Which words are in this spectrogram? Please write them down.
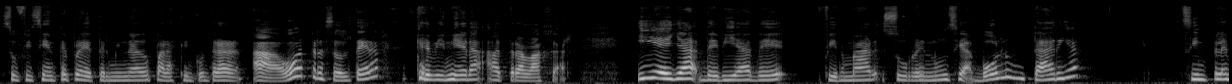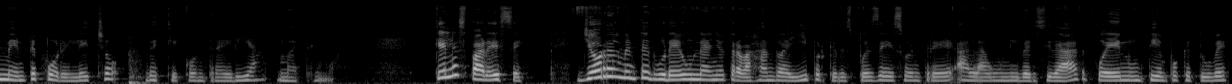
suficiente predeterminado para que encontraran a otra soltera que viniera a trabajar. Y ella debía de firmar su renuncia voluntaria simplemente por el hecho de que contraería matrimonio. ¿Qué les parece? Yo realmente duré un año trabajando ahí porque después de eso entré a la universidad. Fue en un tiempo que tuve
